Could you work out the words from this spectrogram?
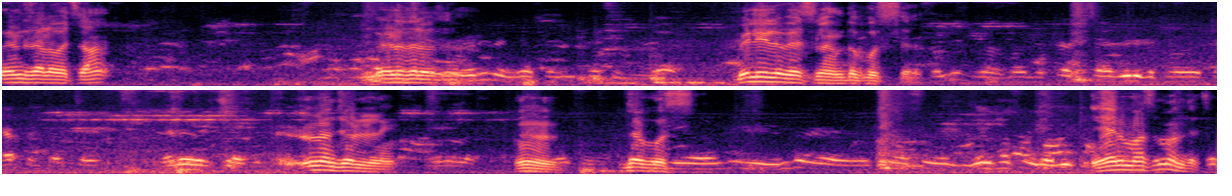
வேண்டுதலை வச்சான். வேண்டுதல் வெளியில் பேசலாம் இந்த பஸ் இன்னும் சொல்லலைங்க. ம் இந்த பஸ் ஏழு மாசமா வந்துட்டு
